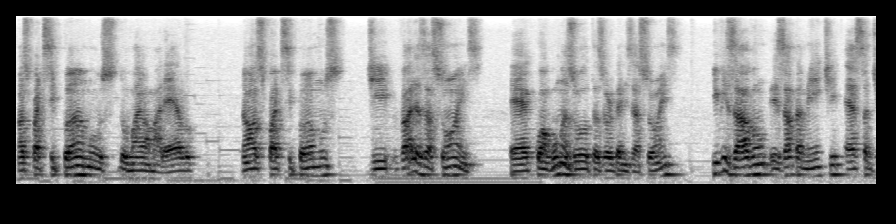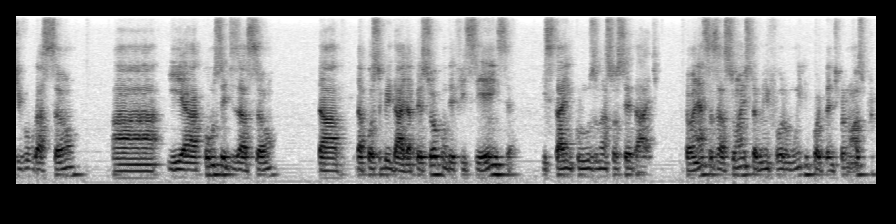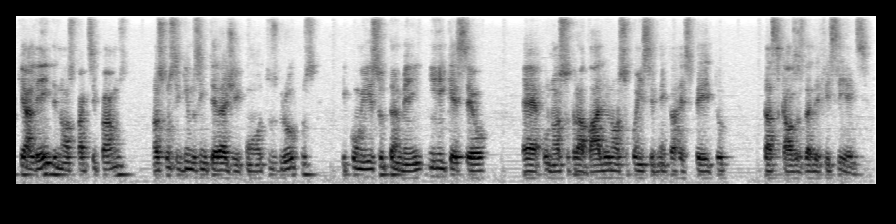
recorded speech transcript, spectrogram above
Nós participamos do Maio Amarelo, nós participamos de várias ações é, com algumas outras organizações que visavam exatamente essa divulgação a, e a conscientização da, da possibilidade da pessoa com deficiência estar incluso na sociedade. Então, essas ações também foram muito importantes para nós, porque além de nós participarmos, nós conseguimos interagir com outros grupos e, com isso, também enriqueceu é, o nosso trabalho, o nosso conhecimento a respeito das causas da deficiência.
